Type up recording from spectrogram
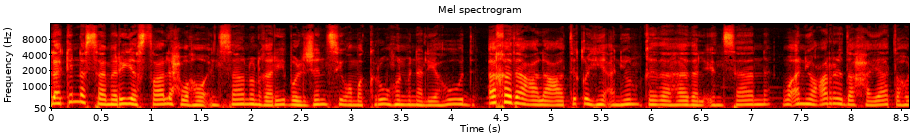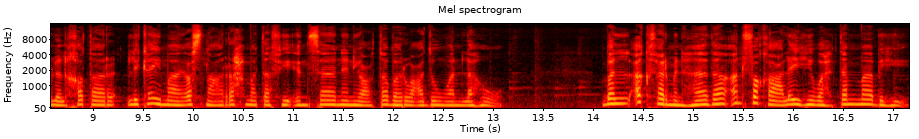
لكن السامري الصالح وهو إنسان غريب الجنس ومكروه من اليهود أخذ على عاتقه أن ينقذ هذا الإنسان وأن يعرض حياته للخطر لكي ما يصنع الرحمة في إنسان يعتبر عدوا له. بل أكثر من هذا أنفق عليه واهتم به.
